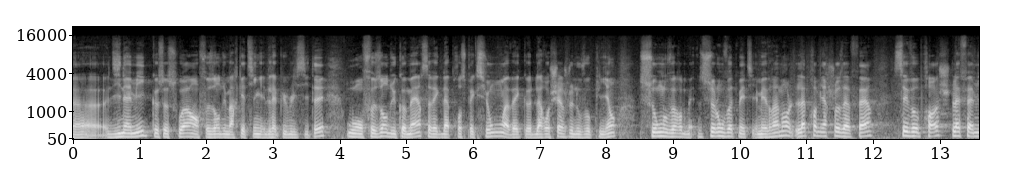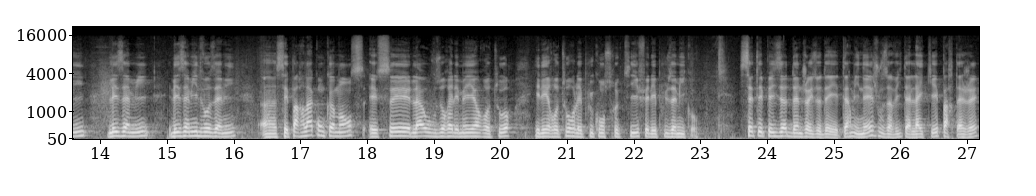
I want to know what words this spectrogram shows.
euh, dynamique, que ce soit en faisant du marketing et de la publicité ou en faisant du commerce avec de la prospection, avec euh, de la recherche de nouveaux clients selon, votre métier. Mais vraiment, la première chose à faire, c'est vos proches, la famille, les amis, les amis de vos amis. Euh, c'est par là qu'on commence et c'est là où vous aurez les meilleurs retours et les retours les plus constructifs et les plus amicaux. Cet épisode d'Enjoy the Day est terminé. Je vous invite à liker, partager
